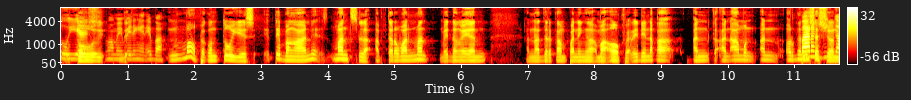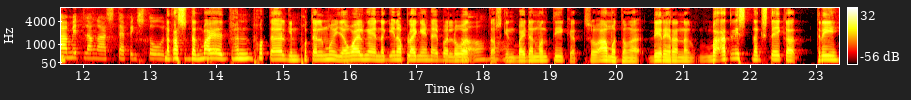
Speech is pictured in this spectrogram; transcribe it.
Two two- years, mamimilingin iba. mo pa kung two years iti ba nga ni months la after one month may dangayan another company nga ma-offer hindi naka an, ka- an amon an Parang organisasyon gigamit lang nga stepping stone. nakasud nagbayad kan hotel gin hotel mo ya while nga nag-in-apply nga na ibaluwat Oo, tapos oo. gin baydan mo ticket so amo to nga dire ra nag ba at least nagstay ka 3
